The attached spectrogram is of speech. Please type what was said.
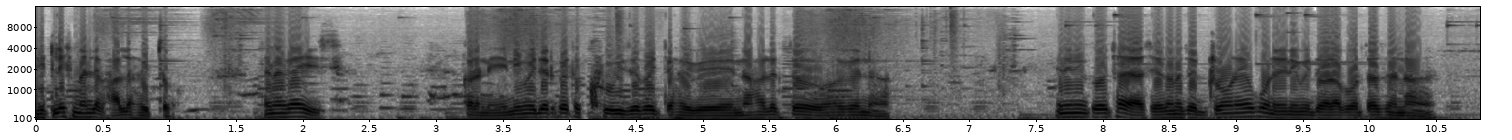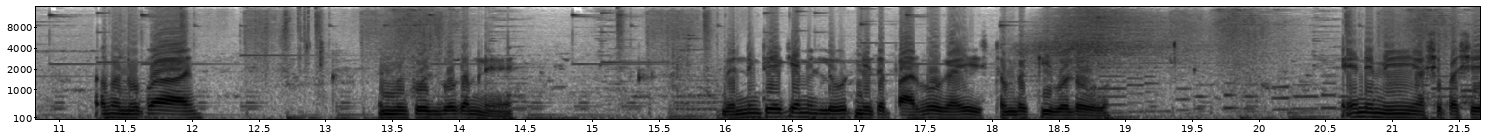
হিটলিস্ট মারলে ভালো হইতো তাই গাইস কারণ এনিমিদেরকে তো খুঁজে পেতে হবে, না হলে তো হবে না। এনিমি কোথায় আছে? এখানে তো ড্রোনেও কোনো এনিমি ধরা পড়তেছে না। এখন উপায়? এমনি খুঁজবো কেমনে? বেন্ডিং থেকে কি আমি লুট নিতে পারব গাইস তোমরা কি বলো? এনিমি আশেপাশে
